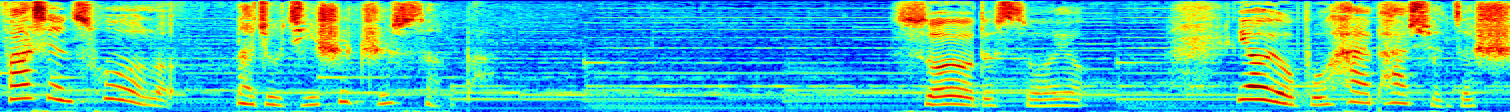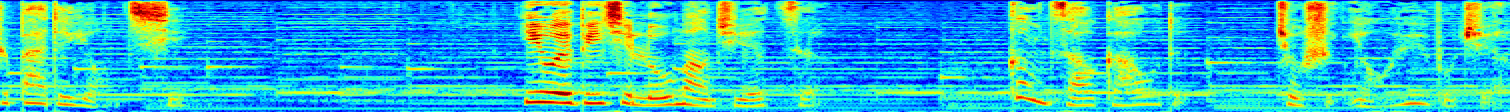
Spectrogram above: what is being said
发现错了，那就及时止损吧。所有的所有。要有不害怕选择失败的勇气，因为比起鲁莽抉择，更糟糕的就是犹豫不决了。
